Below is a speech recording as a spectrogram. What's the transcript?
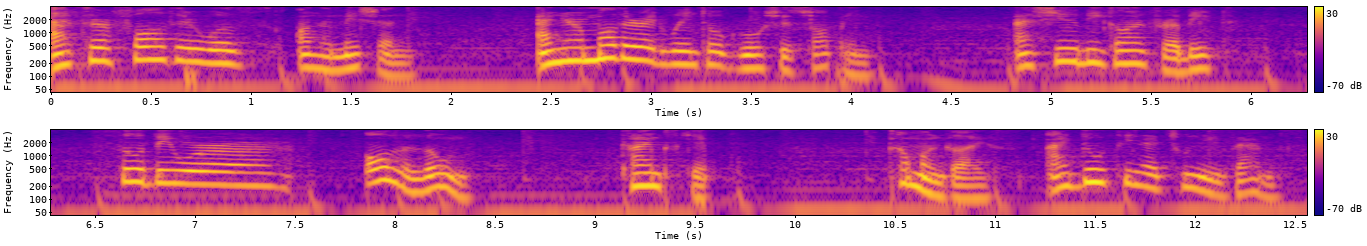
As her father was on a mission, and her mother had went out grocery shopping, and she would be gone for a bit, so they were all alone. Time skip. Come on guys, I don't think that Chunin exams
